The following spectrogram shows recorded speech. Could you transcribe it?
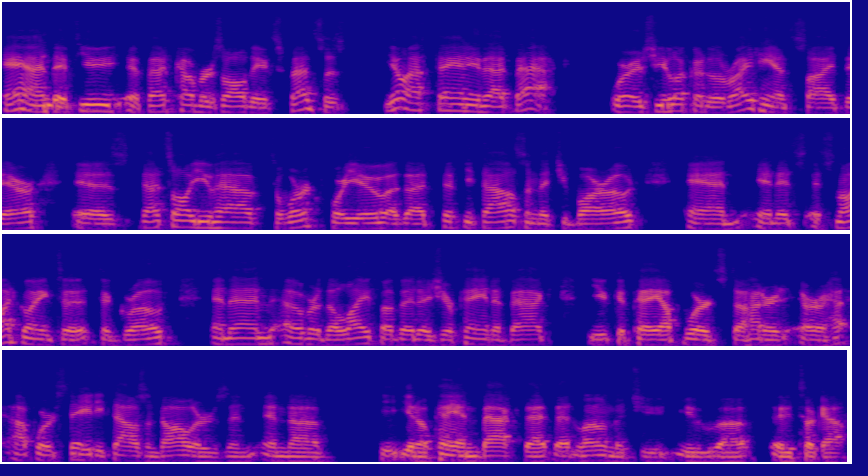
And if you if that covers all the expenses, you don't have to pay any of that back. Whereas you look at the right hand side there is that's all you have to work for you, uh, that 50,000 that you borrowed, and, and it's, it's not going to, to growth. And then over the life of it, as you're paying it back, you could pay upwards to 100 or upwards to $80,000 and, in uh, you know, paying back that, that loan that you, you uh, took out.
